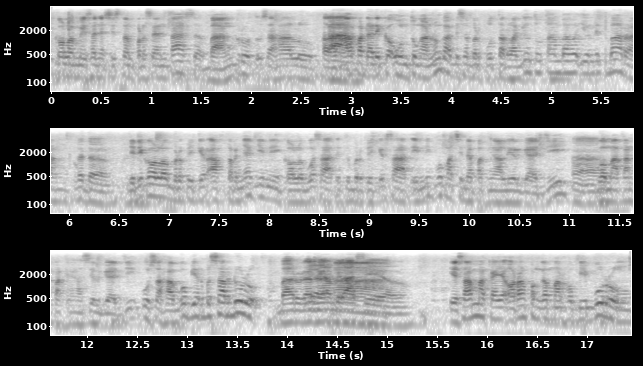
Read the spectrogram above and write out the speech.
kalau misalnya sistem persentase bangkrut usaha lu. Karena Ah. apa? Dari keuntungan lu nggak bisa berputar lagi untuk tambah unit barang. Betul. Jadi kalau berpikir afternya gini, kalau gue saat itu berpikir saat ini gue masih dapat ngalir gaji, Heeh. gue makan pakai hasil gaji, usaha gue biar besar dulu. baru nanti Ya, ambil hasil Ya sama kayak orang penggemar hobi burung,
